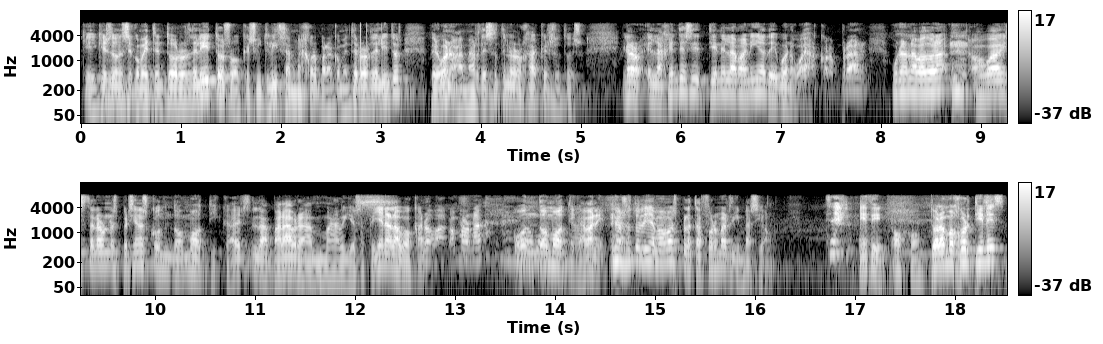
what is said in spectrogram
que- que es donde se cometen todos los delitos o que se utilizan mejor para cometer los delitos, pero bueno, además de eso tienen los hackers o todo eso. Y claro, la gente se- tiene la manía de, bueno, voy a comprar una lavadora o voy a instalar unas persianas con domótica, es la palabra maravillosa, te llena la boca, no, voy a comprar una con domótica, vale, nosotros le llamamos plataformas de invasión. Es decir, Ojo. tú a lo mejor tienes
